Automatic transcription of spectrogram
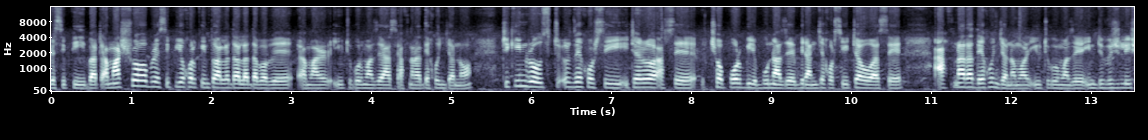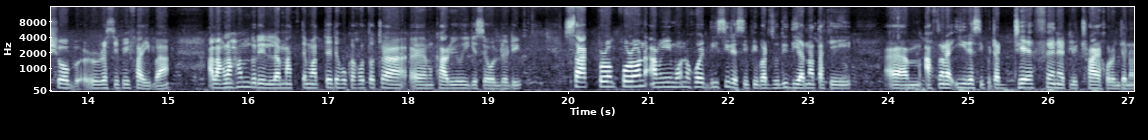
রেসিপি বাট আমার সব রেসিপি অকল কিন্তু আলাদা আলাদাভাবে আমার ইউটিউবের মাঝে আছে, আপনারা দেখুন জানো চিকেন রোস্ট যে করছি, এটারও আছে চপর বি- বুনা যে, বিরান যে করছি, এটাও আছে। আপনারা দেখুন জানো আমার ইউটিউবের মাঝে ইন্ডিভিজুয়ালি সব রেসিপি পাইবা। আল্লাহ আলহামদুলিল্লাহ, মারতে মারতে দেখো কতটা কারি হয়ে গেছে অলরেডি শাক পরন আমি মনে হয় দিছি রেসিপি বাট যদি দিয়া না থাকি আপনারা এই রেসিপিটা ডেফিনেটলি ট্রাই করেন যেন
